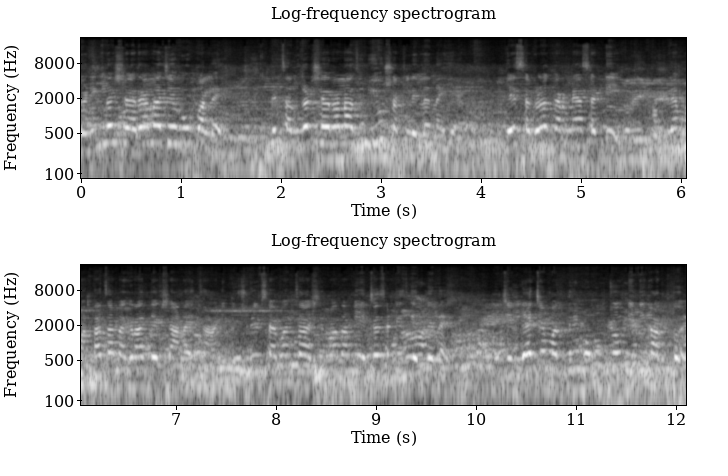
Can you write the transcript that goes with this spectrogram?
गडिंगलं शहर जे रूप आलं आहे ते चंदगड शहराला अजून येऊ शकलेलं नाही आहे हे सगळं करण्यासाठी आपल्या मताचा नगराध्यक्ष आणायचा आणि मुश्रीफ साहेबांचा आशीर्वाद आम्ही याच्यासाठीच घेतलेला आहे. जिल्ह्याचे मंत्री म्हणून जो निधी लागतोय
